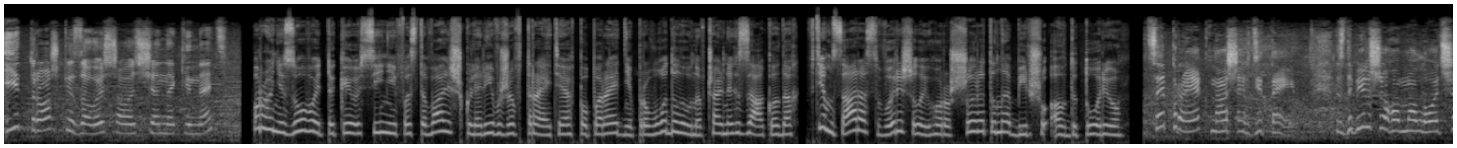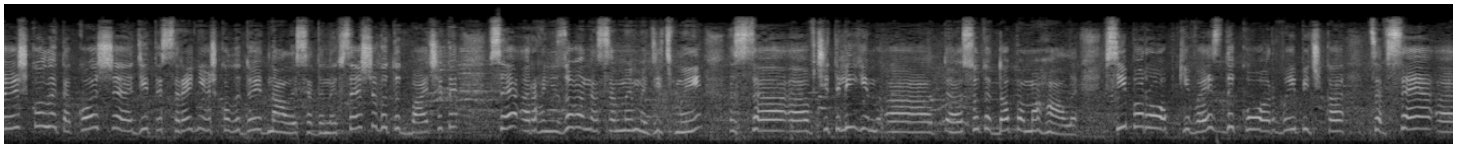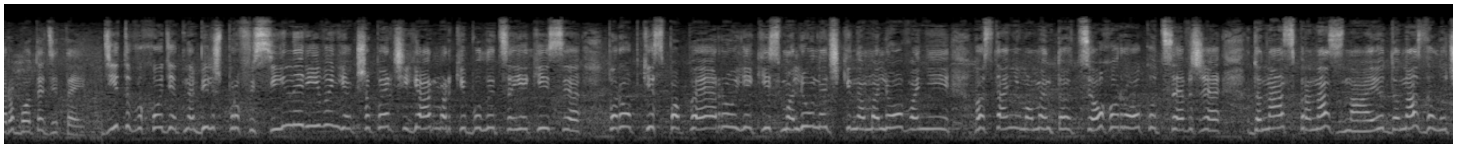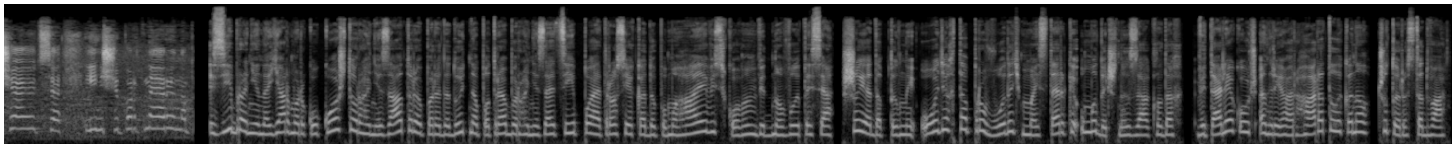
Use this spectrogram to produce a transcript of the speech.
і трошки залишилось ще на кінець. Організовують такий осінній фестиваль школярі вже втретє. Попередні проводили у навчальних закладах. Втім, зараз вирішили його розширити на більшу аудиторію. Це проєкт наших дітей. Здебільшого молодшої школи, також е, діти середньої школи доєдналися до них. Все, що ви тут бачите, все організовано самими дітьми. З е, вчителі їм е, суто допомагали. Всі поробки, весь декор, випічка це все робота дітей. Діти виходять на більш професійний рівень. Якщо перші ярмарки були це якісь поробки з паперу, якісь малюночки намальовані в останній момент цього року. Це вже до нас про нас знають, до нас долучаються інші партнери. Зібрані на ярмарку кошти організатори передадуть на потреби організації Петрос, яка допомагає військовим відновитися, шиє адаптивний одяг та проводить майстерки у медичних закладах. Віталія Коуч, Андрій Гаргара, телеканал 402.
